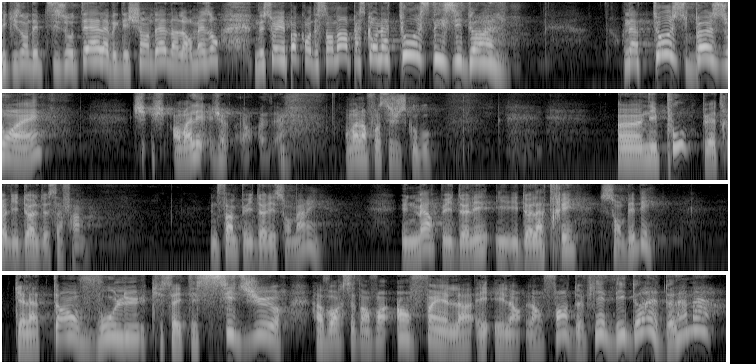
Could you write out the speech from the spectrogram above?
et qui ont des petits hôtels avec des chandelles dans leur maison. Ne soyez pas condescendants parce qu'on a tous des idoles. On a tous besoin. On va l'enfoncer jusqu'au bout. Un époux peut être l'idole de sa femme. Une femme peut idoler son mari. Une mère peut idolâtrer son bébé, qu'elle a tant voulu, que ça a été si dur à voir cet enfant enfin là, et, l'enfant devient l'idole de la mère.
